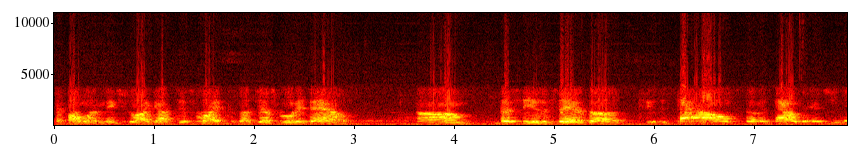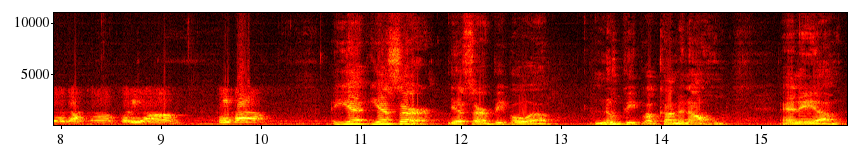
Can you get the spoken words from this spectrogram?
if I want to make sure I got this right, because I just wrote it down. Um, let's see. It says uh, dial seven thousand at gmail.com for the um, PayPal. Yeah, yes, sir. Yes, sir. People, uh, new people are coming on, and they um,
